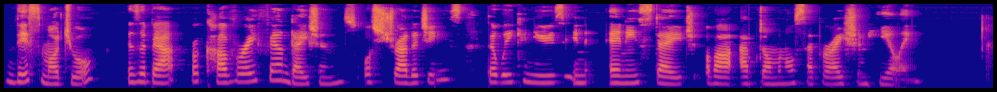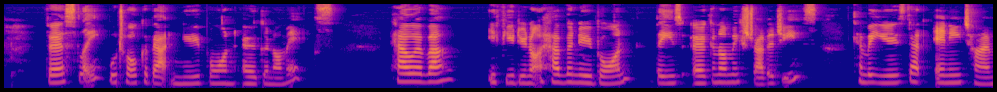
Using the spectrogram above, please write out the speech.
This module is about recovery foundations or strategies that we can use in any stage of our abdominal separation healing. Firstly, we'll talk about newborn ergonomics. However, if you do not have a newborn, these ergonomic strategies can be used at any time.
